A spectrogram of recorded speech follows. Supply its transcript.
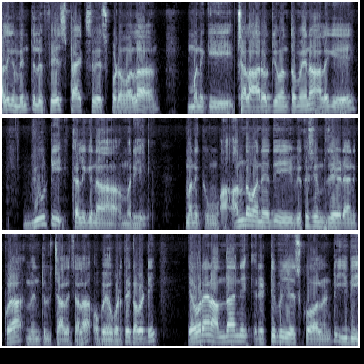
అలాగే మెంతులు ఫేస్ ప్యాక్స్ వేసుకోవడం వల్ల మనకి చాలా ఆరోగ్యవంతమైన అలాగే బ్యూటీ కలిగిన మరి మనకు అందం అనేది వికసింపజేయడానికి కూడా మెంతులు చాలా చాలా ఉపయోగపడతాయి. కాబట్టి ఎవరైనా అందాన్ని రెట్టింపు చేసుకోవాలంటే ఇది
